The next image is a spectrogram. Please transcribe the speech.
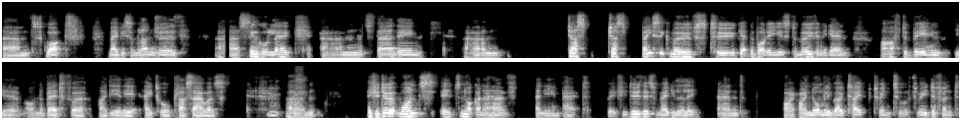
um, squats, maybe some lunges, uh, single leg um, standing, um, just just basic moves to get the body used to moving again after being yeah, on the bed for ideally eight or plus hours. Mm. Um, if you do it once, it's not going to have any impact. But if you do this regularly and I, I, normally rotate between two or three different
